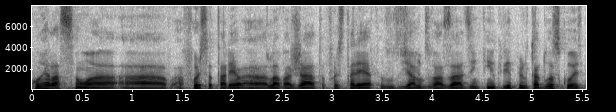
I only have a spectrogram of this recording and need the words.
com relação à Força Tarefa, a Lava Jato, a Força Tarefa, os diálogos vazados, enfim, eu queria perguntar duas coisas.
